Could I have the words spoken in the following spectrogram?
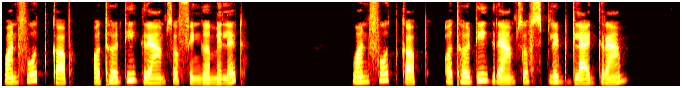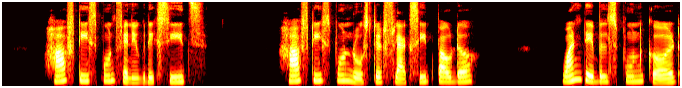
1 4th cup or 30 grams of finger millet, 1 4th cup or 30 grams of split black gram, half teaspoon fenugreek seeds, half teaspoon roasted flaxseed powder, 1 tablespoon curd,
